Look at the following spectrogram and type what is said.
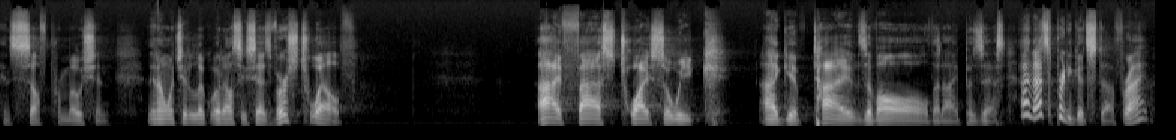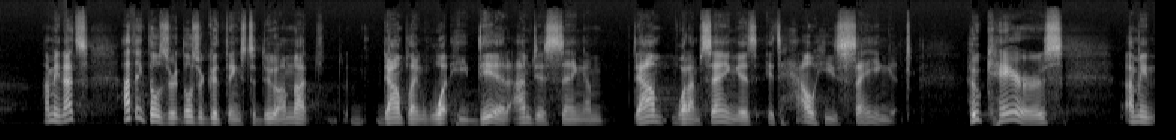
and self promotion. Then I want you to look what else he says. Verse 12 I fast twice a week. I give tithes of all that I possess. And that's pretty good stuff, right? I mean, that's I think those are those are good things to do. I'm not downplaying what he did. I'm just saying I'm down what I'm saying is it's how he's saying it. Who cares? I mean,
